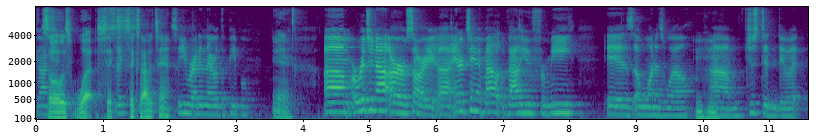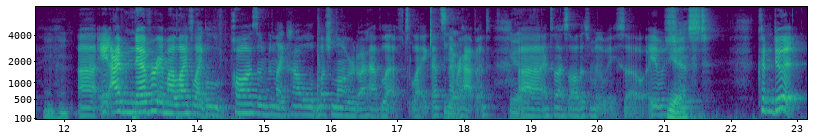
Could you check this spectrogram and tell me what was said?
Gotcha. So it's what six, Six. six out of ten. So you right in there with the people. Yeah. Um, original or sorry, uh, entertainment value for me is a one as well. Mm-hmm. Um, just didn't do it. Uh, and I've never in my life like paused and been like, how much longer do I have left? Like that's never Yeah. happened Yeah. uh, until I saw this movie. So it was Yeah. just couldn't do it.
